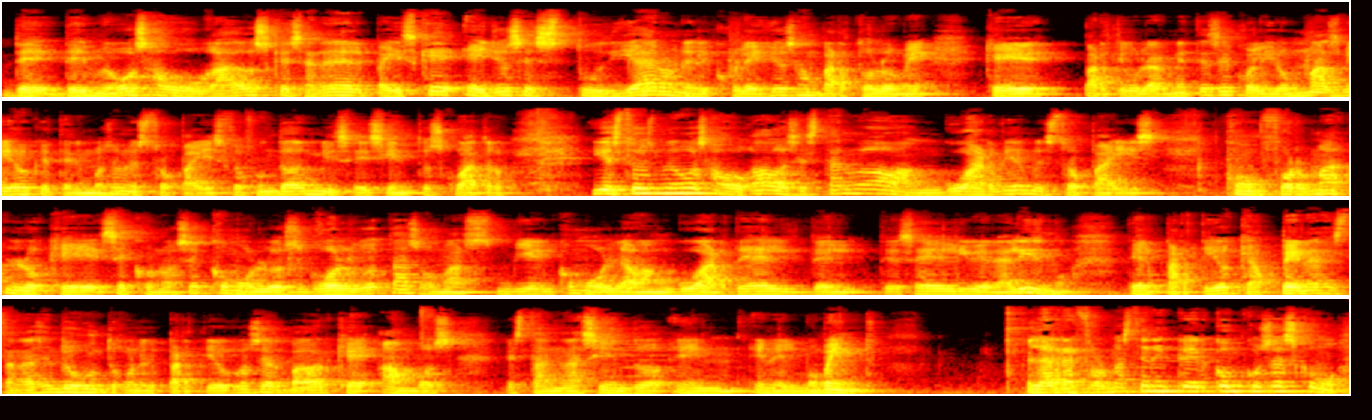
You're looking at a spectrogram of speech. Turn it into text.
de, de, nuevos abogados que salen del país, que ellos estudiaron en el Colegio San Bartolomé, que particularmente es el colegio más viejo que tenemos en nuestro país, fue fundado en 1604. Y estos nuevos abogados, esta nueva vanguardia de nuestro país, conforma lo que se conoce como los Gólgotas, o más bien como la vanguardia del, del, de ese liberalismo, del partido que apenas están haciendo junto con el Partido Conservador, que ambos están haciendo en, en el momento. Las reformas tienen que ver con cosas como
